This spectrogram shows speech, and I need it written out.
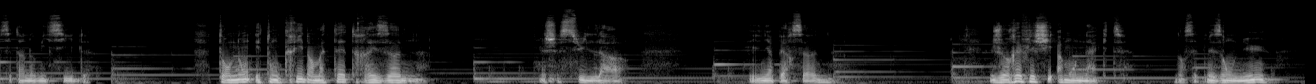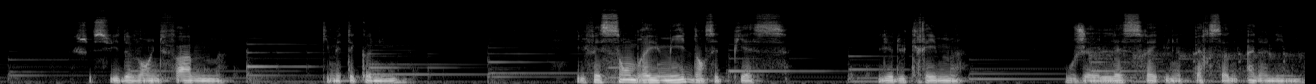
C'est un homicide. Ton nom et ton cri dans ma tête résonnent. Je suis là. Il n'y a personne. Je réfléchis à mon acte. Dans cette maison nue, je suis devant une femme qui m'était connue. Il fait sombre et humide dans cette pièce, lieu du crime, où je laisserai une personne anonyme.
